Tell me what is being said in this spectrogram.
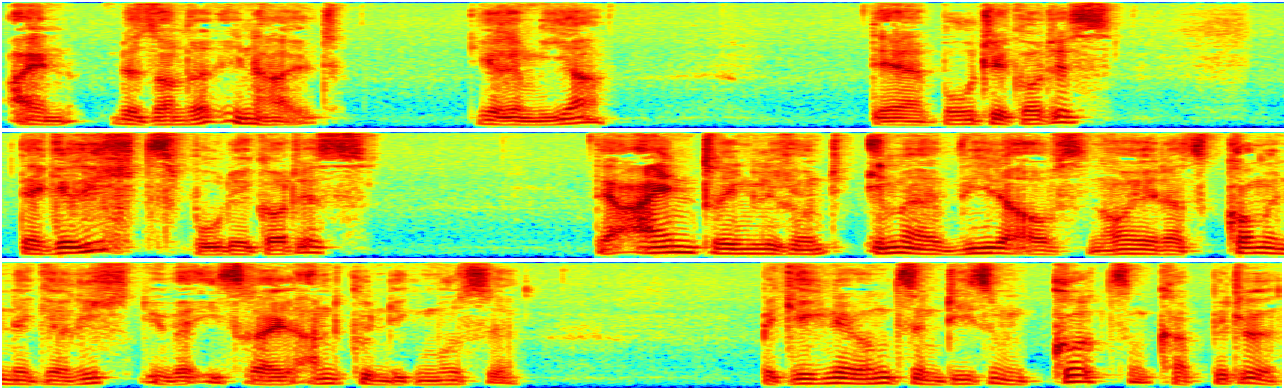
einen besonderen Inhalt. Jeremia, der Bote Gottes, der Gerichtsbote Gottes, der eindringlich und immer wieder aufs neue das kommende Gericht über Israel ankündigen musste, begegnet uns in diesem kurzen Kapitel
